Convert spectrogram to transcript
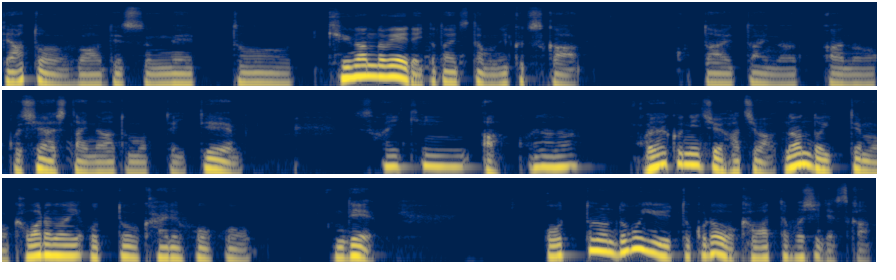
で、あとはですね、えっと、Q&A でいただいてたものいくつか答えたいな、あの、これシェアしたいなと思っていて、最近、あ、これだな。528話、何度言っても変わらない夫を変える方法。で、夫のどういうところを変わってほしいですか？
